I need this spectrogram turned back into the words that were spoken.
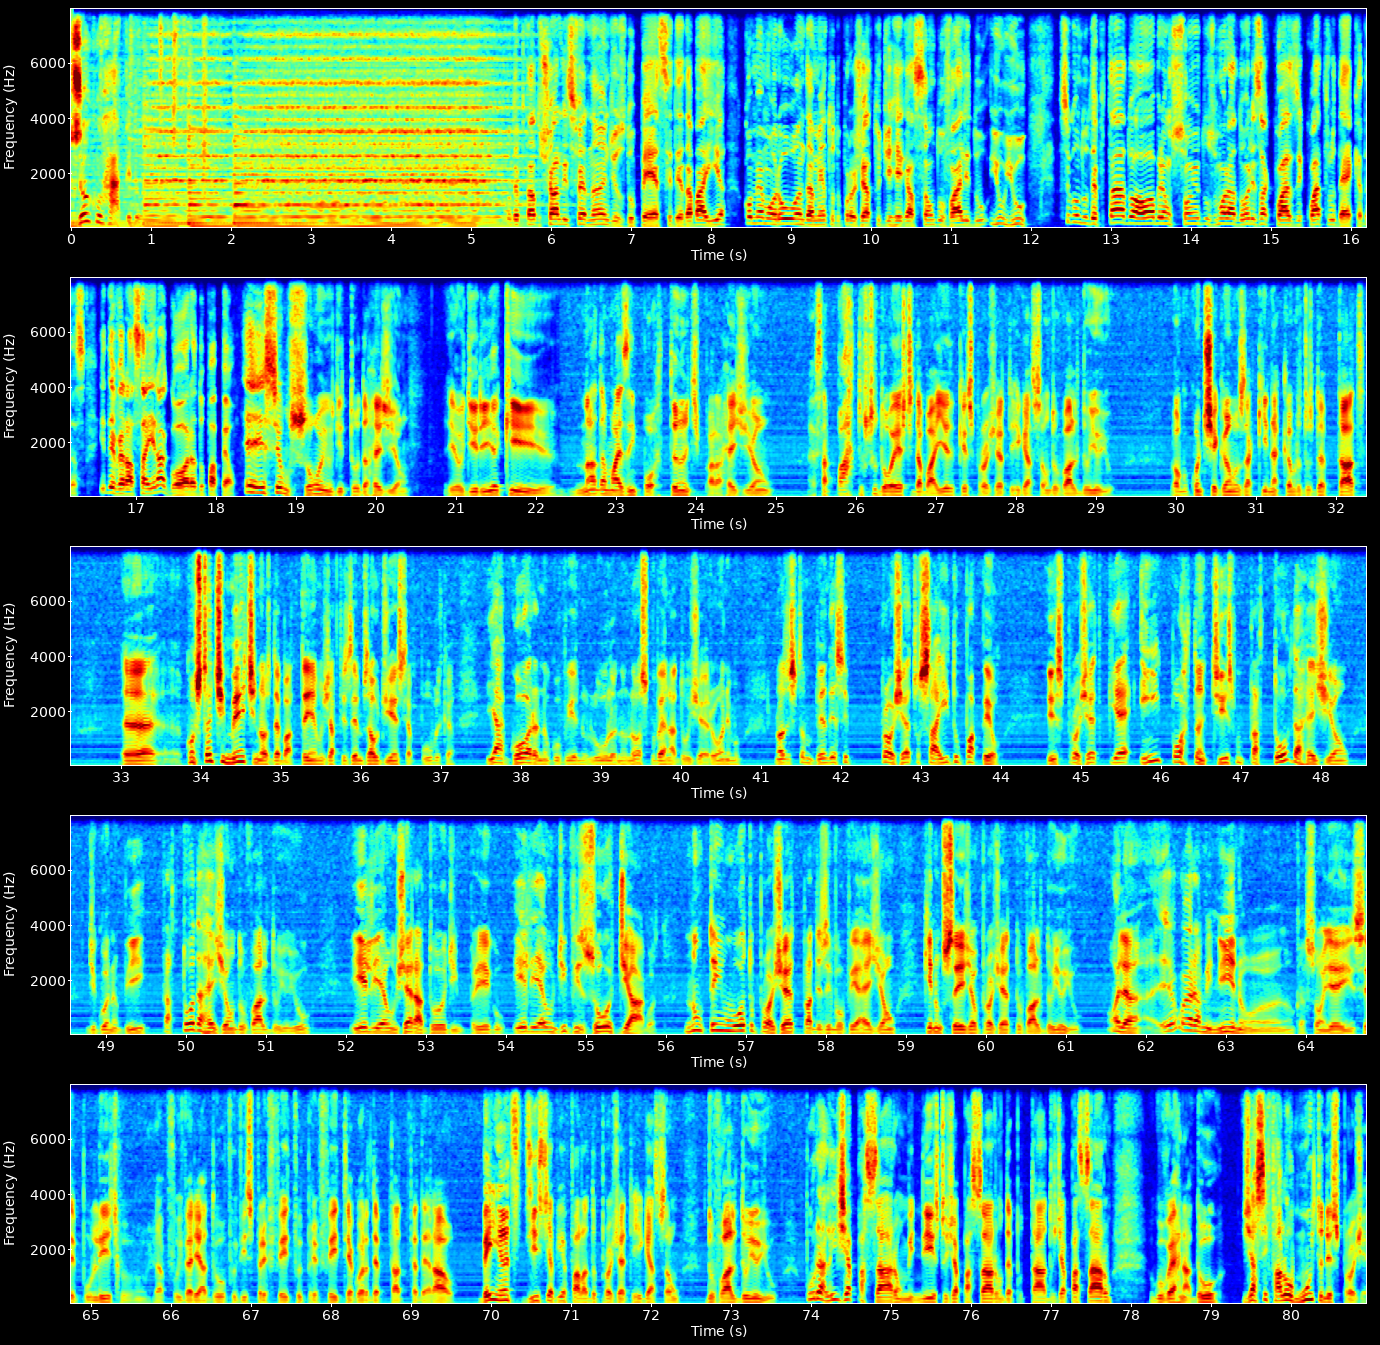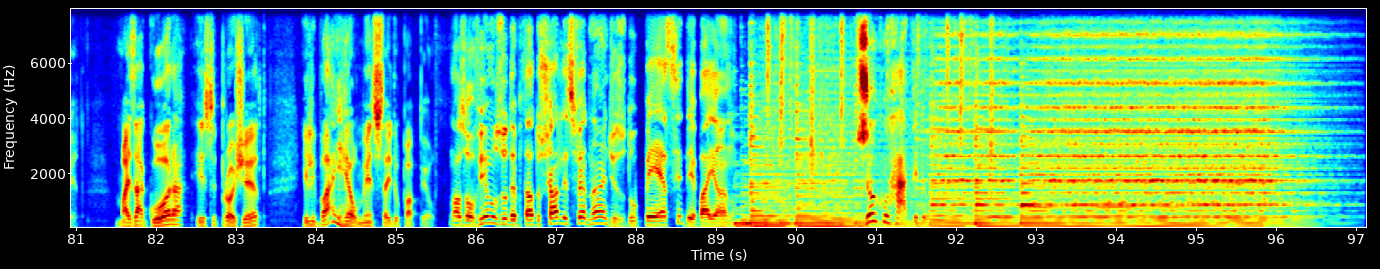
Jogo rápido. O deputado Charles Fernandes, do PSD da Bahia, comemorou o andamento do projeto de irrigação do Vale do Iuiú. Segundo o deputado, a obra é um sonho dos moradores há quase quatro décadas e deverá sair agora do papel. Esse é um sonho de toda a região. Eu diria que nada mais importante para a região, essa parte do sudoeste da Bahia, que esse projeto de irrigação do Vale do Iuiú. Logo quando chegamos aqui na Câmara dos Deputados, é, constantemente nós debatemos, já fizemos audiência pública e agora no governo Lula, no nosso governador Jerônimo, nós estamos vendo esse projeto sair do papel. Esse projeto que é importantíssimo para toda a região de Guanambi, para toda a região do Vale do Iuiú. Ele é um gerador de emprego, ele é um divisor de águas. Não tem um outro projeto para desenvolver a região que não seja o projeto do Vale do Iuiú. Olha, eu era menino, nunca sonhei em ser político, já fui vereador, fui vice-prefeito, fui prefeito e agora deputado federal. Bem antes disso, já havia falado do projeto de irrigação do Vale do Iuiú. Por ali já passaram ministros, já passaram deputados, já passaram governador, já se falou muito nesse projeto. Mas agora esse projeto ele vai realmente sair do papel. Nós ouvimos o deputado Charles Fernandes, do PSD baiano. Jogo rápido.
